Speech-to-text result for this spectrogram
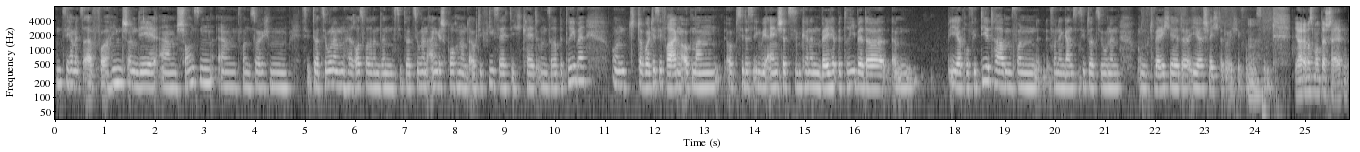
Und Sie haben jetzt auch vorhin schon die ähm, Chancen ähm, von solchen Situationen, herausfordernden Situationen angesprochen und auch die Vielseitigkeit unserer Betriebe. Und da wollte ich Sie fragen, ob man, ob Sie das irgendwie einschätzen können, welche Betriebe da ähm, eher profitiert haben von, von den ganzen Situationen und welche da eher schlechter durchgekommen mhm. sind. Ja, da muss man unterscheiden.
